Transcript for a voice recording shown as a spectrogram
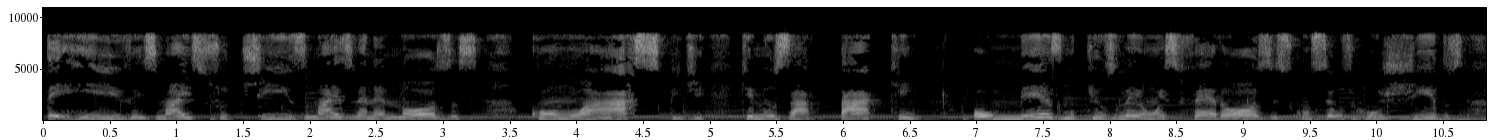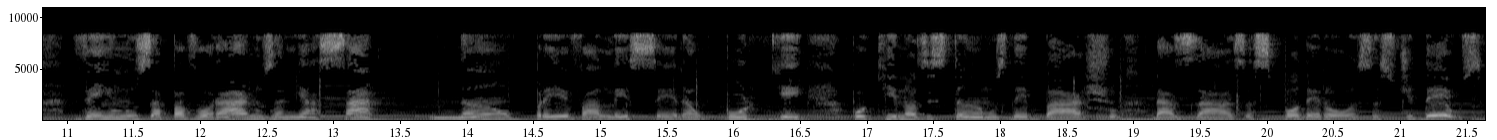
terríveis, mais sutis, mais venenosas, como a áspide, que nos ataquem, ou mesmo que os leões ferozes, com seus rugidos, venham nos apavorar, nos ameaçar, não prevalecerão. Por quê? Porque nós estamos debaixo das asas poderosas de Deus.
